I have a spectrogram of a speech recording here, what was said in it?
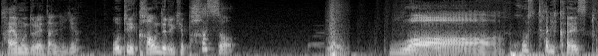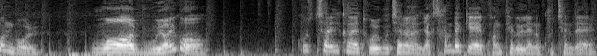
다이아몬드로 했다는 얘기야? 어떻게 가운데를 이렇게 팠어? 우와 코스타리카의 스톤볼 우와 뭐야 이거 코스타리카의 돌 구체는 약 300개의 광택을 내는 구체인데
